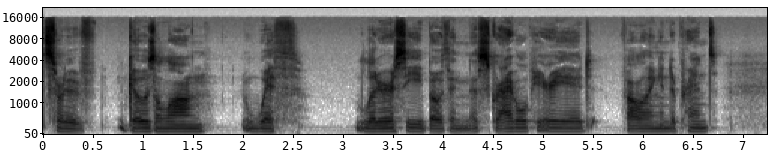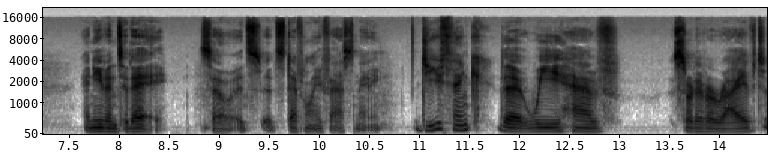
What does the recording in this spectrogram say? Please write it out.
sort of goes along with literacy, both in the scribal period following into print and even today. So it's it's definitely fascinating. Do you think that we have sort of arrived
